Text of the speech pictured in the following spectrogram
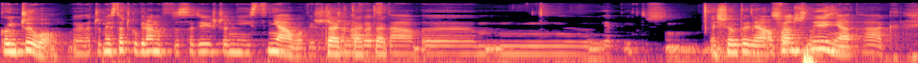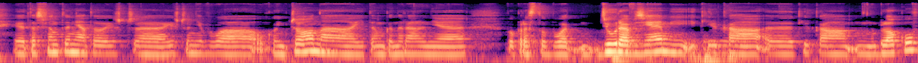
kończyło. Znaczy miasteczko Wilanów w zasadzie jeszcze nie istniało, wiesz, tak, jeszcze tak, nawet tak. ta... jak, jak to się... Świątynia Świątynia, tak. Ta świątynia to jeszcze, jeszcze nie była ukończona i tam generalnie po prostu była dziura w ziemi i kilka, y, kilka mm, bloków,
